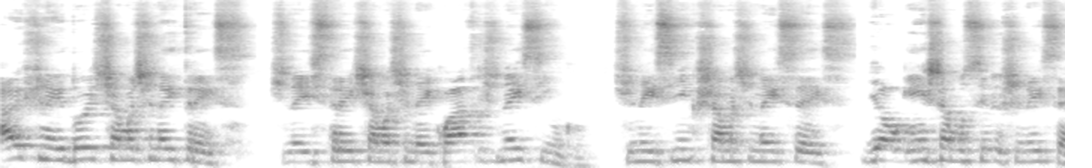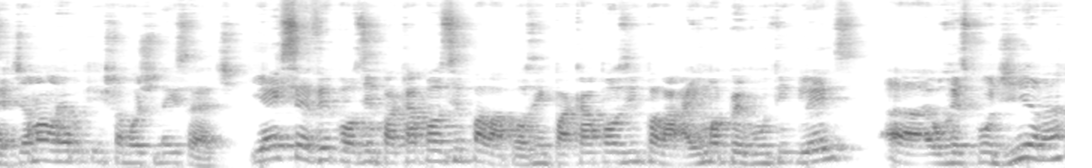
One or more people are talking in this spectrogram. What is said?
Aí o chinês 2 chama chinês 3. Chinês 3 chama chinês 4 e chinês 5. Chinês 5 chama chinês 6. E alguém chama o chin- o chinês 7. Eu não lembro quem chamou o chinês 7. E aí você vê pauzinho pra cá, pauzinho pra lá, pauzinho pra cá, pauzinho pra lá. Aí uma pergunta em inglês, ah, eu respondia, né?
